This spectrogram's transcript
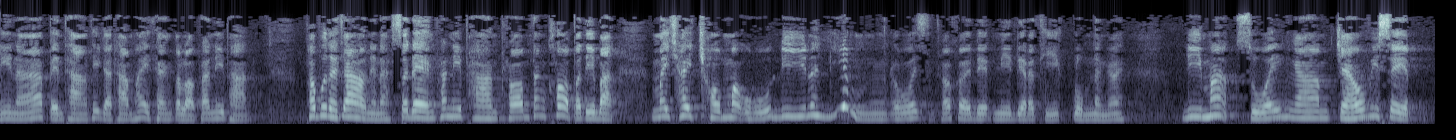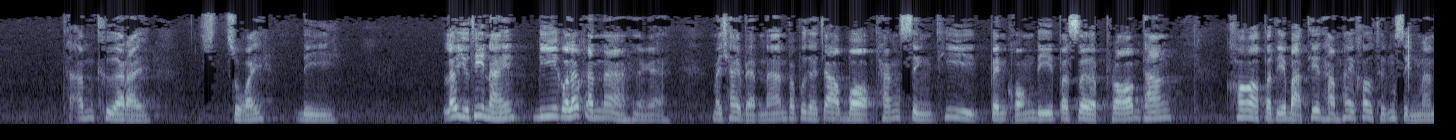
นี้นะ เป็นทางที่จะทำให้แทงตลอดพระนิพพาน พระพุทธเจ้าเนี่ยนะแสดงพระนิพพานพร้อมทั้งข้อปฏิบัติ ไม่ใช่ชมว่าโอ้โหดีนะเยี่ยมโอ้ยเขาเคยเมีเดรธีกลุ่มหนึ่งไงดีมากสวยงามแจ๋ววิเศษทำคืออะไร สวยดี แล้วอยู่ที่ไหน ดีก็แล้วกันนะอย่างเงี้ยไม่ใช่แบบนั้น พระพุทธเจ้าบอกทั้งสิ่งที่เป็นของดีประเสริฐพร้อมทั้งข้อปฏิบัติที่ทำให้เข้าถึงสิ่งนั้น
